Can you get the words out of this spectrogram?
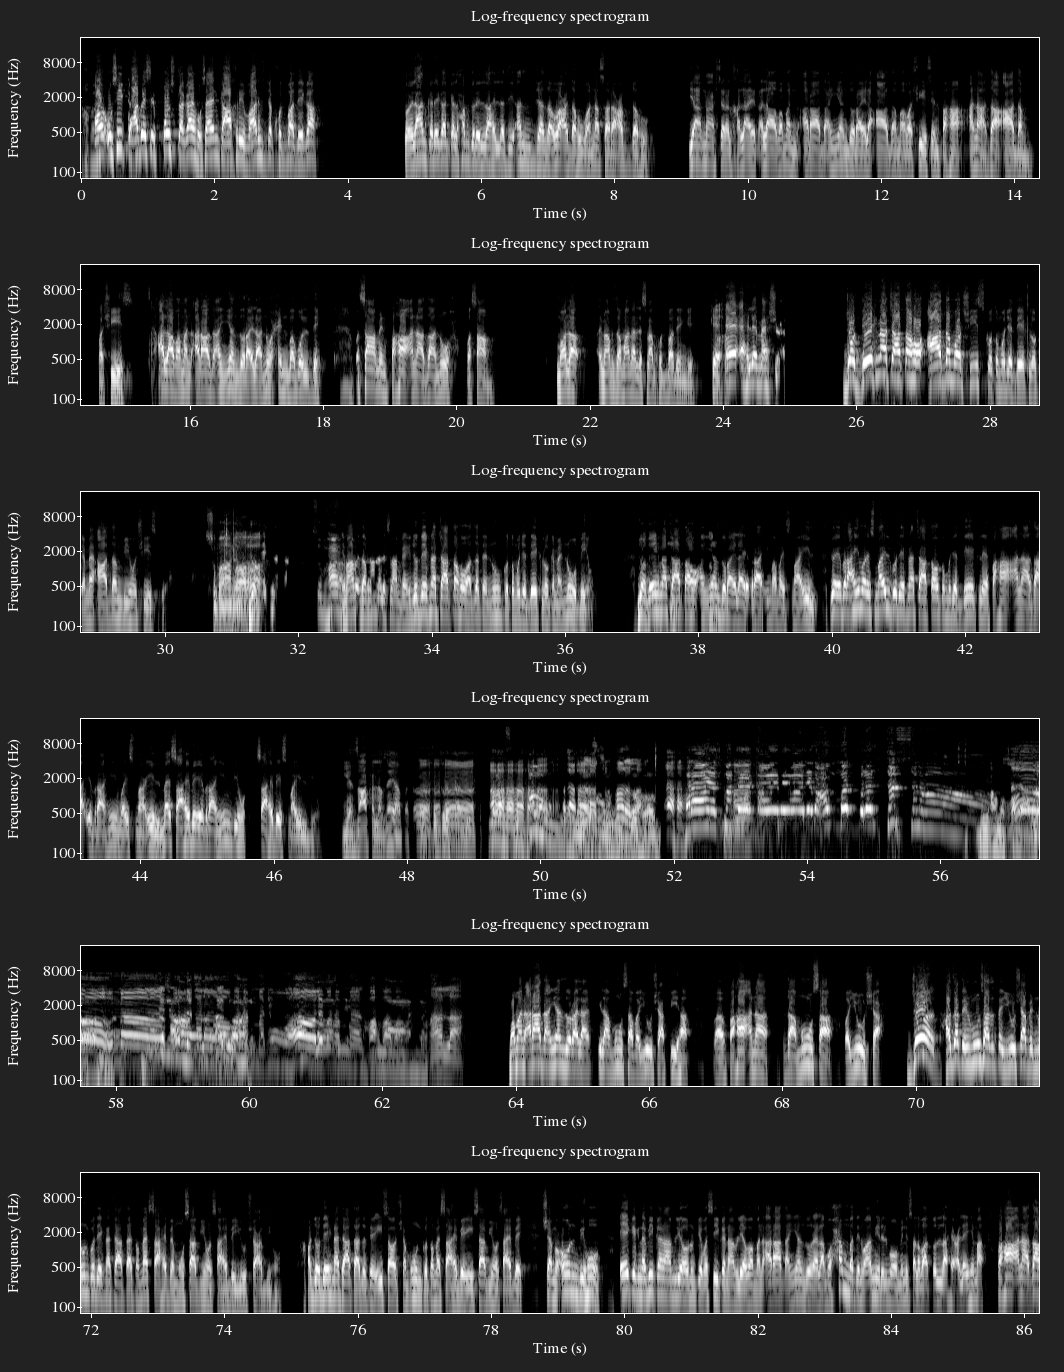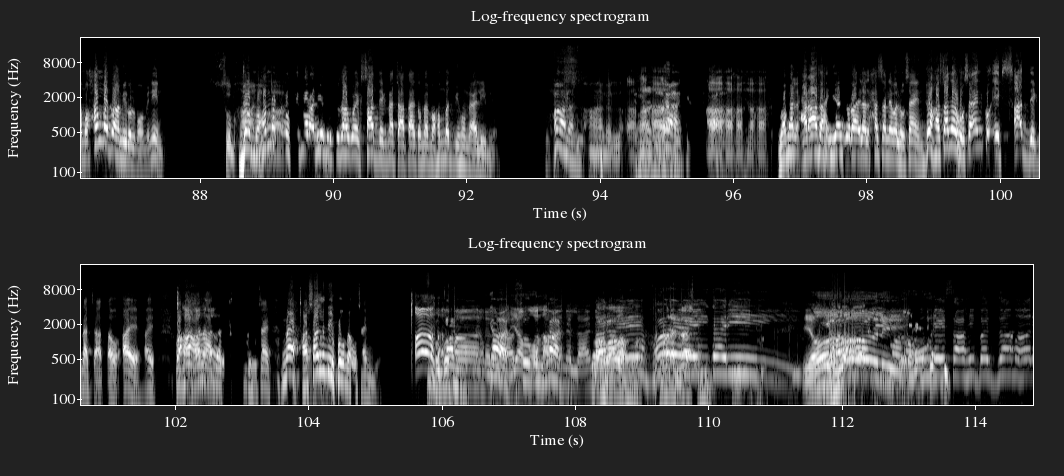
और उसी काबे से पुष्ट लगाए हुसैन का आखिरी वारिस जब खुतबा देगा तो ऐलान करेगा कि अल्हम्दुलिल्लाह अल्लज़ी अंजज़ वअदहु व नसर अब्दहु। या माशर अल अला वमन अराद अन यंजुर इला आदम वशीस फहा अना आदम फशीस अला वमन अराद अन यंजुर इला नूह व वसाम फहा अना नूह वसाम मौला इमाम जमान खुतबा देंगे कि ए अहले महशर जो देखना चाहता हो आदम और शीश को तो मुझे देख लो कि मैं आदम भी हूँ शीश भी हूँ। सुभान इमाम जमान कहेंगे जो देखना चाहता हो हज़रत नूह को तो मुझे देख लो कि मैं नूह भी हूँ। जो देखना चाहता हो अय्यनजुरा इब्राहिम व इस्माइल जो इब्राहिम और इस्माइल को देखना चाहता हो तो मुझे देख ले फहा अनादा इब्राहिम व इस्माइल। मैं साहिब इब्राहिम भी हूँ साहिब इस्माइल भी हूँ। जा का लफ्ज है यहाँ पर अरादा मूसा फीहा। फहा अना दा मूसा जो हज़रत मूसा हज़रत यूशा बिन नून को देखना चाहता है तो मैं साहेब मूसा भी हूँ और साहेब यूशा भी हूँ। और जो देखना चाहता है हज़रत ईसा और शमून को तो मैं साहिब ईसा भी हूँ और साहिब शमऊन भी हूँ। एक एक नबी का नाम लिया और उनके वसी का नाम लिया। वमन अरादा मुहम्मद फहा मुहम्मद जो मोहम्मद और अली मुर्तजा को एक साथ देखना चाहता है तो मैं मोहम्मद भी हूँ मैं अली भी हूँ। वमन अरादा इला हसन वल हुसैन जो हसन और हुसैन को एक साथ देखना चाहता हूँ आए आए वहां हुसैन मैं हसन भी हूँ मैं हुसैन भी हूँ पूरे साहिब जमान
